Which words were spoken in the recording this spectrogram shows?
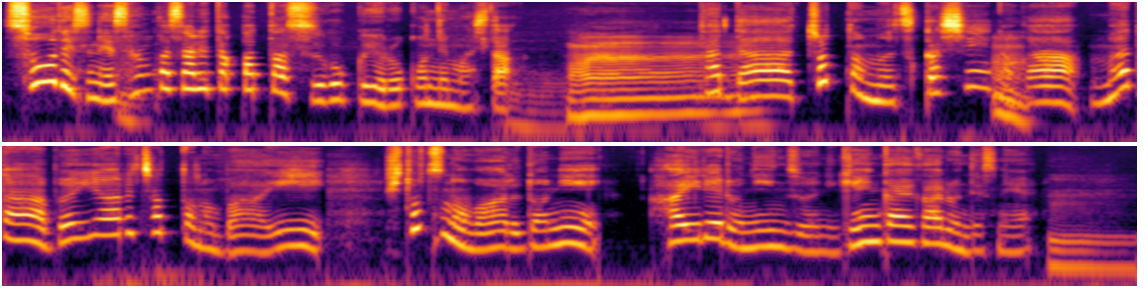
そうですね。参加された方はすごく喜んでました。ただちょっと難しいのが、まだ VR チャットの場合一つのワールドに入れる人数に限界があるんですね。うん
